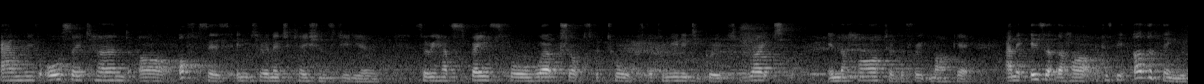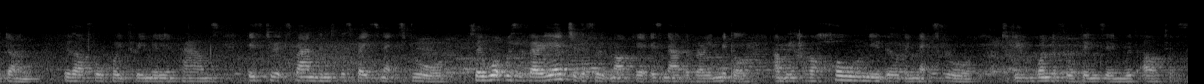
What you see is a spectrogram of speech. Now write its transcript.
And we've also turned our offices into an education studio. So we have space for workshops, for talks, for community groups, right in the heart of the fruit market. And it is at the heart because the other thing we've done with our 4.3 million pounds is to expand into the space next door. So what was the very edge of the fruit market is now the very middle, and we have a whole new building next door to do wonderful things in with artists.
